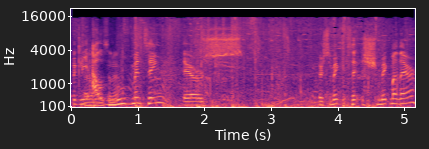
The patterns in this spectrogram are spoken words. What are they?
Quickly out holes in it. movementing. There's there's Schmig Schmigma there.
